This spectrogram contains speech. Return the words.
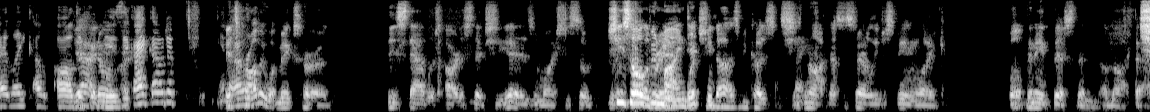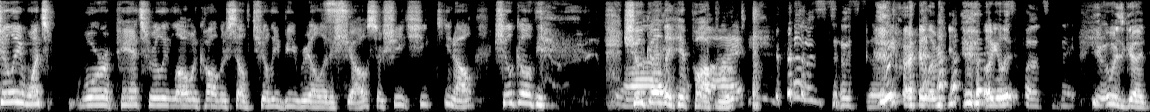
I like all, all Yeah, I different don't- music. I, go to, you know, It's probably what makes her the established artist that she is, and why she's so. you know, She's open-minded. What she does because she's Nice. not necessarily just being like, well, if it ain't this, then I'm not that. Chili you know? once wore her pants really low and called herself Chili Be Real at a show, so she she you know she'll go the she'll go the hip hop Why? route. So silly. All right, let me- okay, it was let- supposed to be. It was good.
